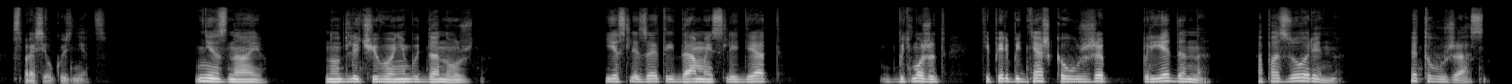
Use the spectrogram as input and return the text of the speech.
— спросил кузнец. «Не знаю, но для чего-нибудь да нужно. Если за этой дамой следят, быть может, теперь бедняжка уже предана, опозорена. Это ужасно».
